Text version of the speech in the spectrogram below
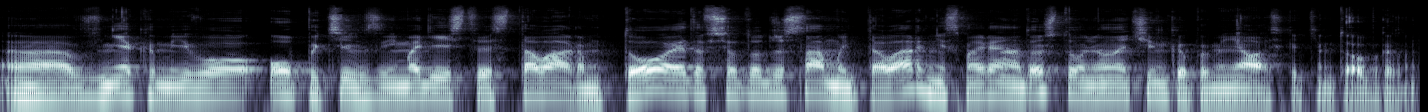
а, в неком его опыте взаимодействия с товаром, то это все тот же самый товар, несмотря на то, что у него начинка поменялась каким-то образом.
